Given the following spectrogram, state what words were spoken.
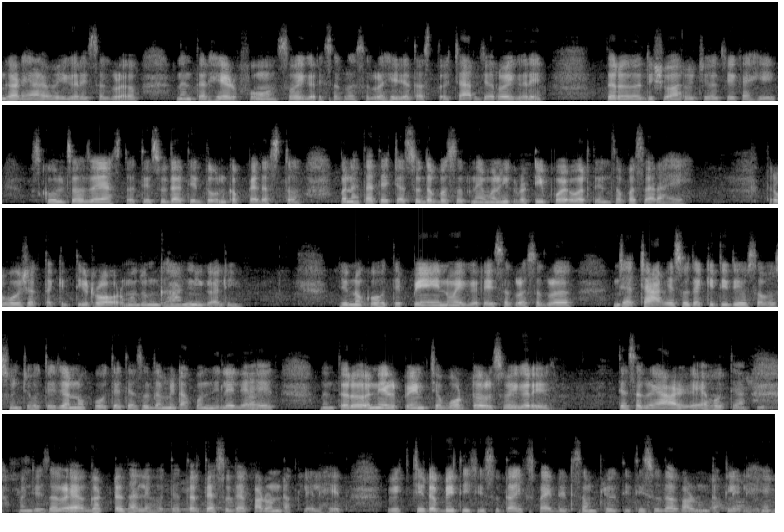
घड्याळ वगैरे सगळं. नंतर हेडफोन्स वगैरे सगळं सगळं ह्याच्यात असतं. चार्जर वगैरे. तर दिशू आरोग्य जे काही स्कूलचं जे असतं ते सुद्धा ते दोन कप्प्यात असतं. पण आता त्याच्यातसुद्धा बसत नाही म्हणून इकडं टिपोयवर त्यांचा पसार आहे. तर बघू शकता किती ड्रॉवरमधून घाण निघाली. जे नको होते पेन वगैरे सगळं सगळं. ज्या चावेसुद्धा किती दिवसापासूनच्या होत्या ज्या नको होत्या त्यासुद्धा मी टाकून दिलेल्या आहेत. नंतर नेल पेंटच्या बॉटल्स वगैरे. त्या सगळ्या आळल्या होत्या. म्हणजे सगळ्या घट्ट झाल्या होत्या तर त्यासुद्धा काढून टाकलेल्या आहेत. विकची डबी तिचीसुद्धा एक्सपायरी डेट संपली होती तीसुद्धा काढून टाकलेली आहे.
